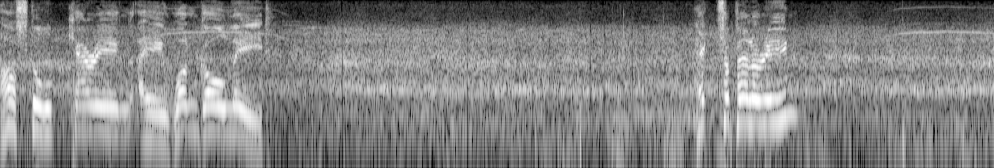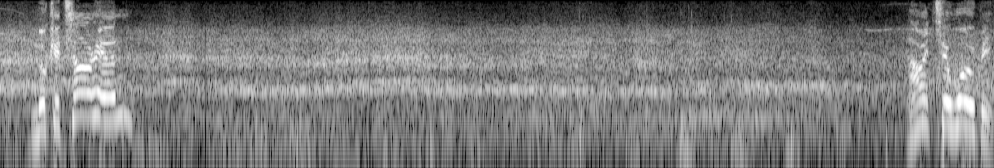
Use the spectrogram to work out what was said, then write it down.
Arsenal carrying a one-goal lead. Hector Bellerin. Mkhitaryan. Now it's Iwobi.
